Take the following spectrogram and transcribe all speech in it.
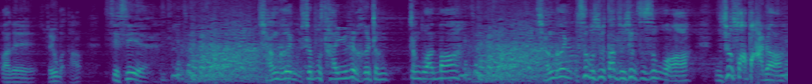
刷的水果糖，谢谢。强哥，你是不参与任何争争端吗？强哥，你是不是单纯性支持我啊？你就刷巴掌。你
